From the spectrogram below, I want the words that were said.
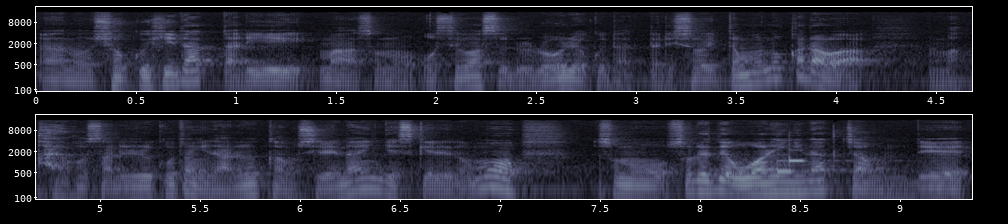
あの食費だったり、まあ、そのお世話する労力だったりそういったものからは、まあ、解放されることになるかもしれないんですけれどもそのそれで終わりになっちゃうんで、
